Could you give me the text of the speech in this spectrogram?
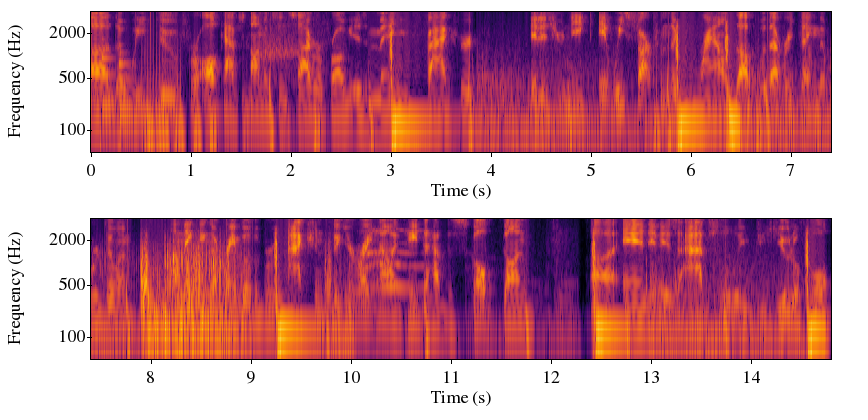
uh, that we do for All Caps Comics and Cyberfrog is manufactured. It is unique. It, we start from the ground up with everything that we're doing. I'm making a Rainbow the Brute action figure right now. I paid to have the sculpt done, uh, and it is absolutely beautiful.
